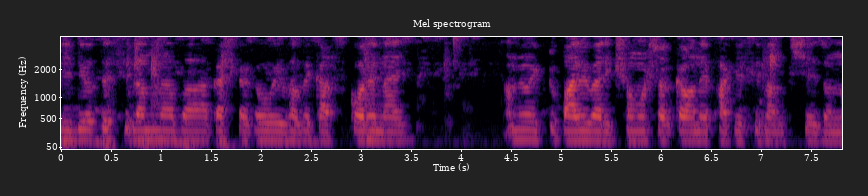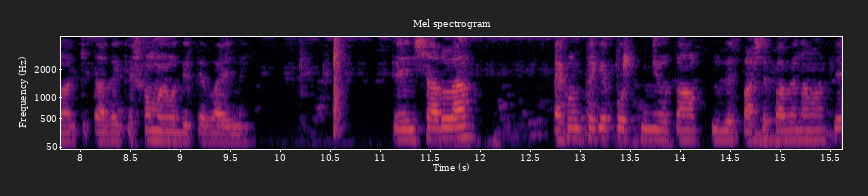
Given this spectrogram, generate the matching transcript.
ভিডিওতে ছিলাম না বা আকাশ কাকাও ওইভাবে কাজ করে নাই। আমিও একটু পারিবারিক সমস্যার কারণে ফাঁকে ছিলাম সেই জন্য আর কি তাদেরকে সময়ও দিতে পারিনি। তো ইনশাল্লাহ এখন থেকে প্রতিনিয়ত আপনাদের পাশে পাবেন আমাকে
